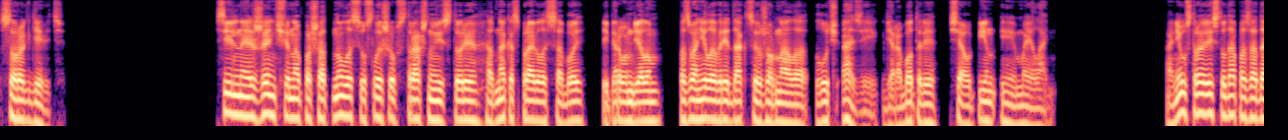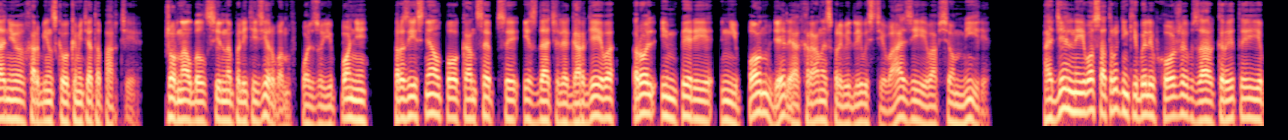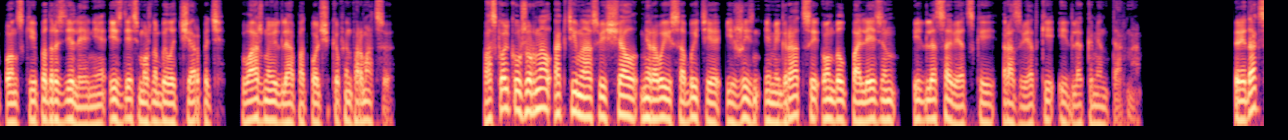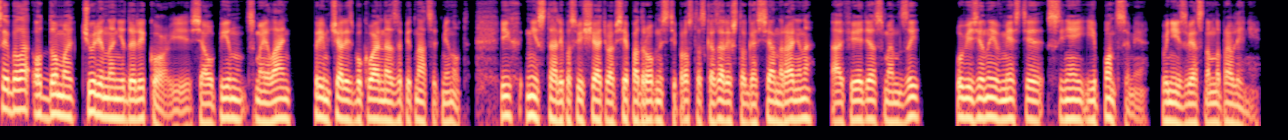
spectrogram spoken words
49. Сильная женщина пошатнулась, услышав страшную историю, однако справилась с собой и первым делом позвонила в редакцию журнала «Луч Азии», где работали Сяопин и Мэйлань. Они устроились туда по заданию Харбинского комитета партии. Журнал был сильно политизирован в пользу Японии, разъяснял по концепции издателя Гордеева роль империи Ниппон в деле охраны справедливости в Азии и во всем мире. Отдельные его сотрудники были вхожи в закрытые японские подразделения, и здесь можно было черпать важную для подпольщиков информацию. Поскольку журнал активно освещал мировые события и жизнь эмиграции, он был полезен и для советской разведки, и для Коминтерна. Редакция была от дома Чурина недалеко, и Сяопин с Мэйлань примчались буквально за 15 минут. Их не стали посвящать во все подробности, просто сказали, что Гасян ранена, а Федя с Мэнзы увезены вместе с ней японцами в неизвестном направлении.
